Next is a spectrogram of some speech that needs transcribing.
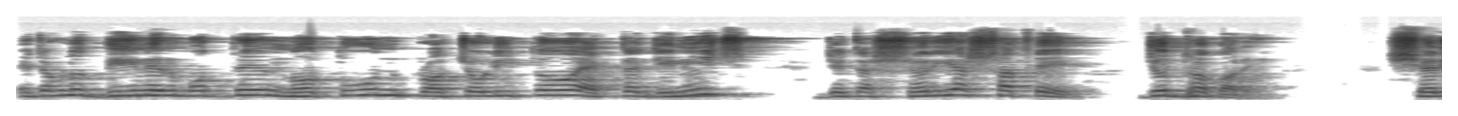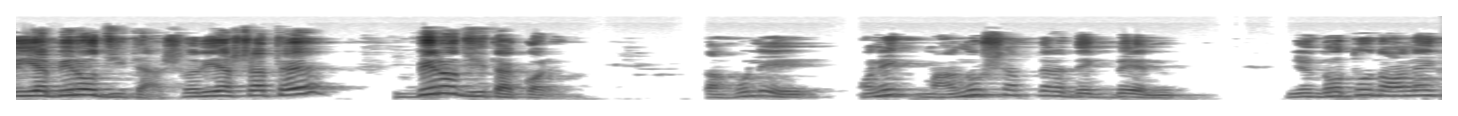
এটা হলো দিনের মধ্যে নতুন প্রচলিত একটা জিনিস যেটা শরিয়ার সাথে যুদ্ধ করে। শরিয়া বিরোধিতা, শরিয়ার সাথে বিরোধিতা করে। তাহলে অনেক মানুষ আপনারা দেখবেন যে নতুন অনেক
